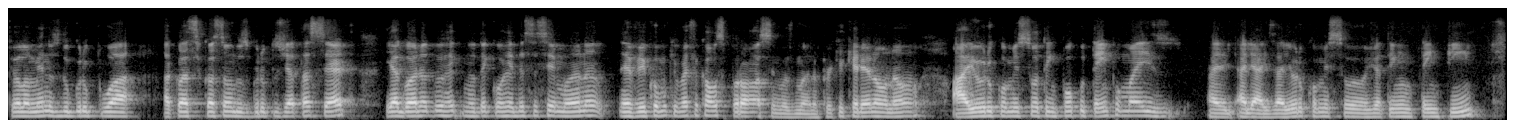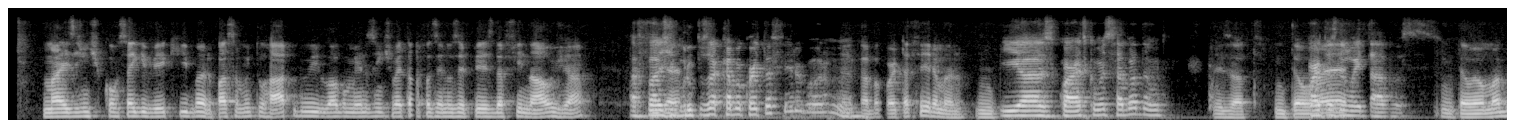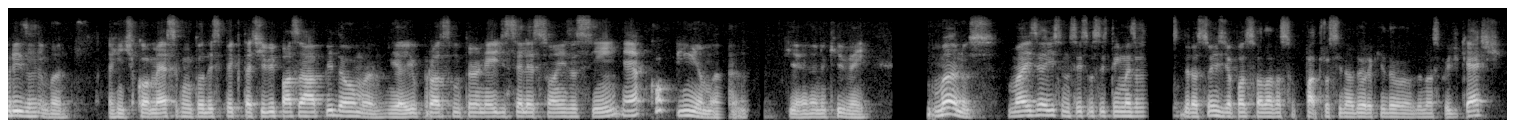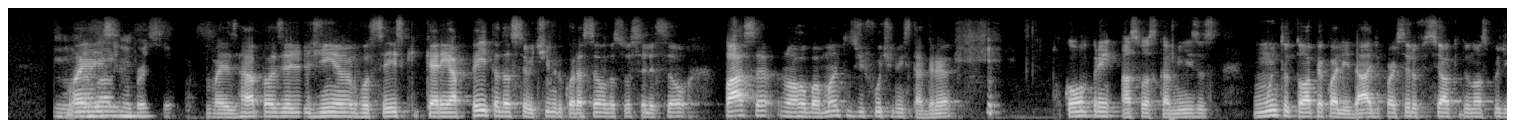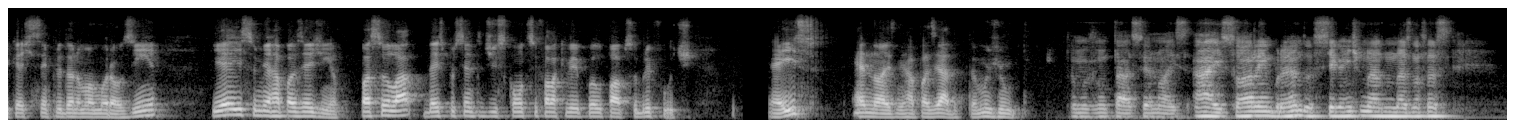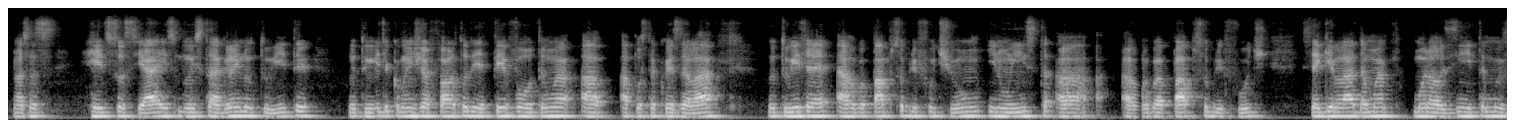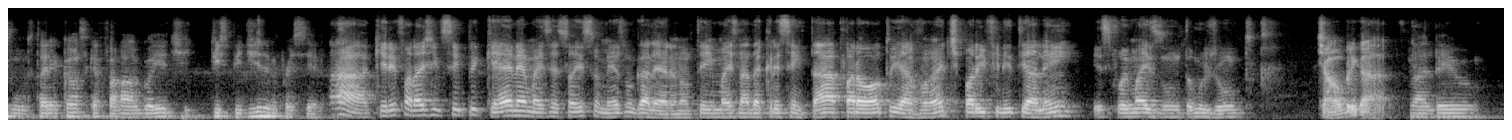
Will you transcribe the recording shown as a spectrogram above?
pelo menos do grupo A, a classificação dos grupos já tá certa. E agora, no decorrer dessa semana, é ver como que vai ficar os próximos, mano. Porque, querendo ou não, a Euro começou tem pouco tempo, mas... Aliás, a Euro começou já tem um tempinho, mas a gente consegue ver que, mano, passa muito rápido e logo menos a gente vai estar tá fazendo os EPs da final já. A fase de grupos acaba quarta-feira agora, mano. Acaba quarta-feira, mano. E as quartas começam sabadão. Exato. Então, Quartas é... não, oitavas. Então é uma brisa, mano a gente começa com toda a expectativa e passa rapidão, mano. E aí o próximo torneio de seleções, assim, é a copinha, mano. Que é ano que vem. Manos, mas é isso. Não sei se vocês têm mais considerações. Já posso falar nosso patrocinador aqui do, do nosso podcast. Mas, vale, meu parceiro. Mas, rapaziadinha, vocês que querem a peita do seu time, do coração, da sua seleção, passa no arroba Mantos de Fute no Instagram. Comprem as suas camisas muito top a qualidade, parceiro oficial aqui do nosso podcast, sempre dando uma moralzinha. E é isso, minha rapaziadinha. Passou lá, 10% de desconto se falar que veio pelo papo sobre fute. É isso? É nós, minha rapaziada. Tamo junto. Tamo juntasso, é nós. Ah, e só lembrando, siga a gente nas nossas, nossas redes sociais, no Instagram e no Twitter. No Twitter, como a gente já fala, todo EP, voltamos a, a, a postar coisa lá. No Twitter é arroba papo sobre fute 1 e no Insta, a, arroba papo sobre fute. Segue lá, dá uma moralzinha e tamo junto. Tarecão, você quer falar algo aí de despedida, meu parceiro? Ah, querer falar a gente sempre quer, né? Mas é só isso mesmo, galera. Não tem mais nada a acrescentar. Para o alto e avante, para o infinito e além. Esse foi mais um. Tamo junto. Tchau, obrigado. Valeu.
